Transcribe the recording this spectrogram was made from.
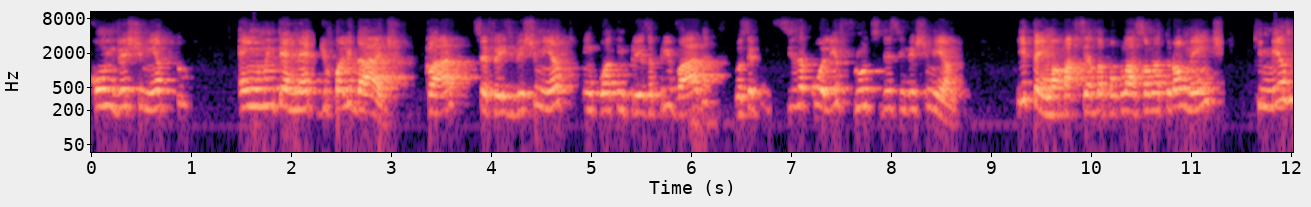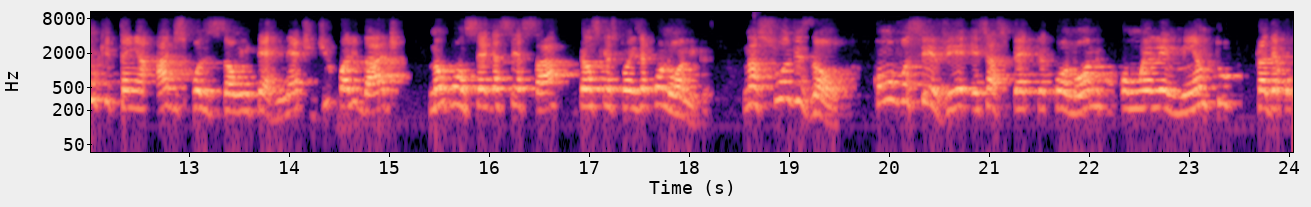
com investimento em uma internet de qualidade. claro, você fez investimento, enquanto empresa privada, você precisa colher frutos desse investimento. E tem uma parcela da população, naturalmente, que mesmo que tenha à disposição internet de qualidade, não consegue acessar pelas questões econômicas. Na sua visão, como você vê esse aspecto econômico como um elemento para a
